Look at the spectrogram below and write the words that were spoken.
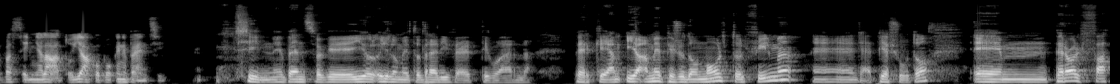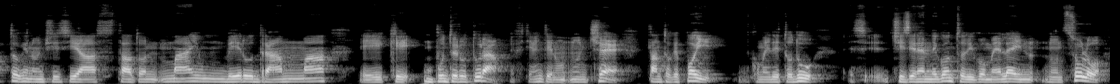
va segnalato. Jacopo, che ne pensi? Sì, ne penso che io, io lo metto tra i difetti, guarda, perché a, io, a, me è piaciuto molto il film, eh, cioè è piaciuto, ehm, però il fatto che non ci sia stato mai un vero dramma e che un punto di rottura effettivamente non, non c'è, tanto che poi, come hai detto tu, eh, ci si rende conto di come lei non solo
